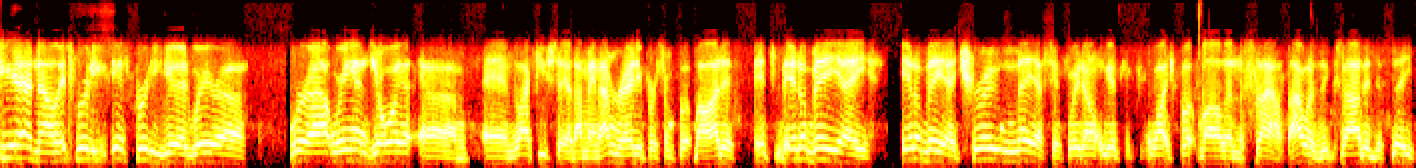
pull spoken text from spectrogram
yeah, no, it's pretty it's pretty good. We're uh, we're out. We enjoy it, um, and like you said, I mean, I'm ready for some football. I just it's it'll be a it'll be a true mess if we don't get to watch football in the South. I was excited to see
